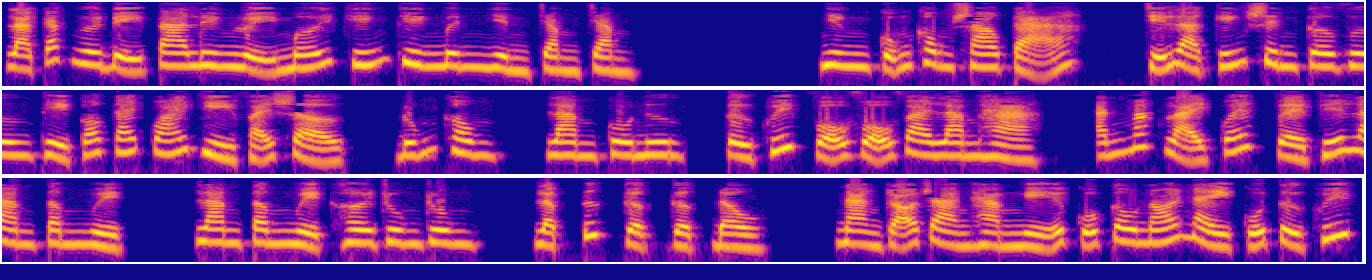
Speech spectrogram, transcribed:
là các ngươi bị ta liên lụy mới khiến thiên minh nhìn chầm chầm. Nhưng cũng không sao cả, chỉ là kiến sinh cơ vương thì có cái quái gì phải sợ, đúng không, Lam cô nương, từ khuyết vỗ vỗ vai Lam Hà, ánh mắt lại quét về phía Lam Tâm Nguyệt, Lam Tâm Nguyệt hơi run run, lập tức gật gật đầu, nàng rõ ràng hàm nghĩa của câu nói này của từ khuyết,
